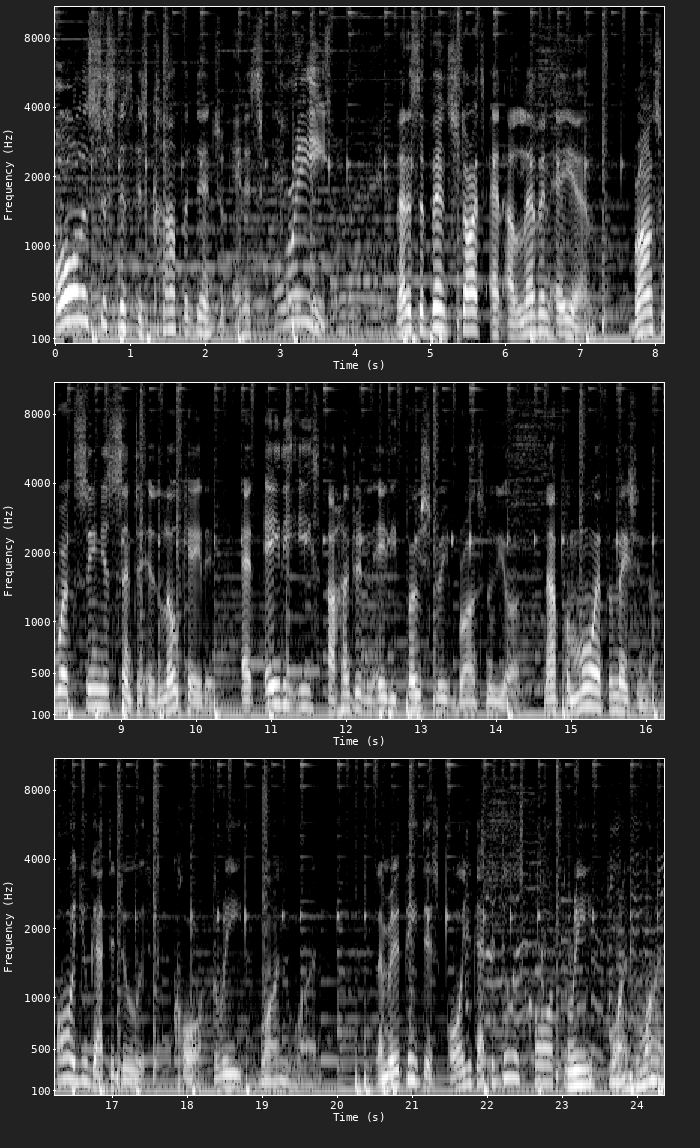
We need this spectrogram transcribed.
All assistance is confidential and it's free. Now, this event starts at 11 a.m. Bronx Works Senior Center is located at 80 East 181st Street, Bronx, New York. Now, for more information, all you got to do is call 311. Let me repeat this. All you got to do is call 311.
